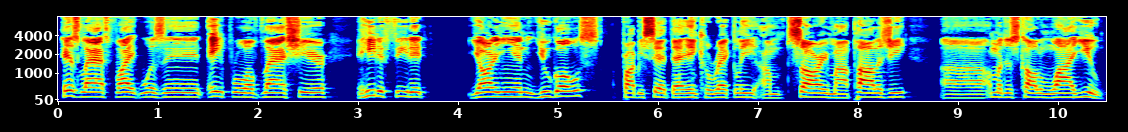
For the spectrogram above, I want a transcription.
His last fight was in April of last year, and he defeated Yardian Ugas. I probably said that incorrectly. I'm sorry, my apology. Uh, I'm gonna just call him YU.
